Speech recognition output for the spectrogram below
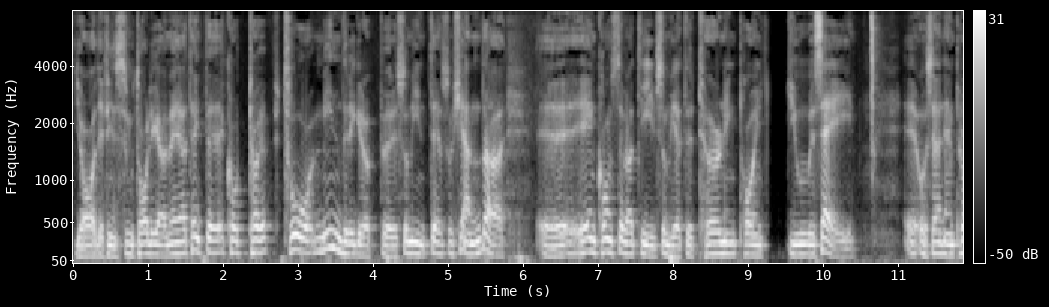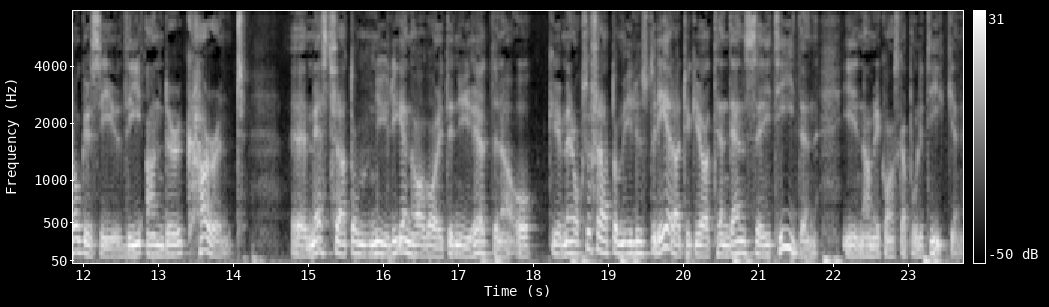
Ja, det finns otaliga, men jag tänkte kort ta upp två mindre grupper som inte är så kända. Eh, en konservativ som heter Turning Point USA eh, och sen en progressiv, The Undercurrent. Mest för att de nyligen har varit i nyheterna och Eh, men också för att de illustrerar, tycker jag, tendenser i tiden i den amerikanska politiken.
